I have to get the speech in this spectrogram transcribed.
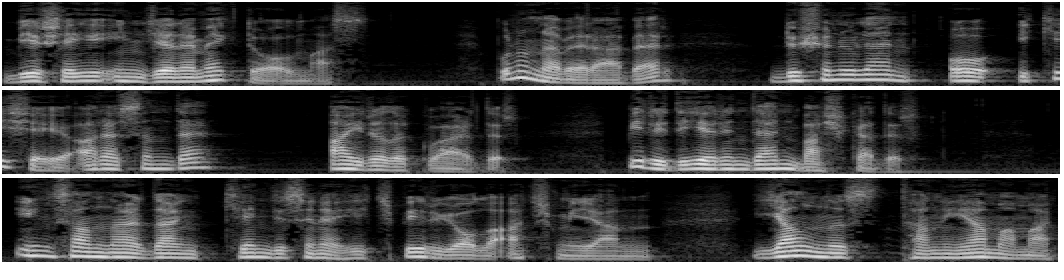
bir şeyi incelemek de olmaz. Bununla beraber düşünülen o iki şey arasında ayrılık vardır. Biri diğerinden başkadır. İnsanlardan kendisine hiçbir yol açmayan, yalnız tanıyamamak,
